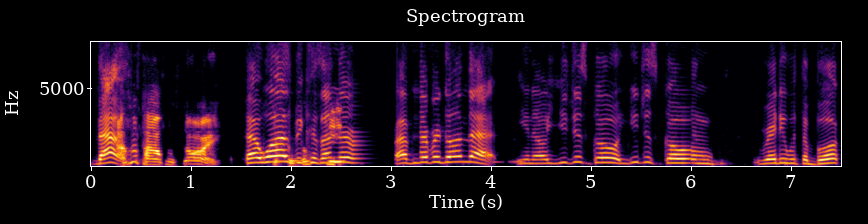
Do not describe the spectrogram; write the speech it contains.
That, that was a powerful story. That was because I've never I've never done that. You know, you just go you just go ready with a book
